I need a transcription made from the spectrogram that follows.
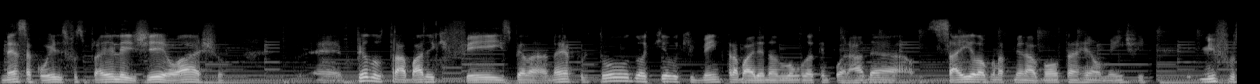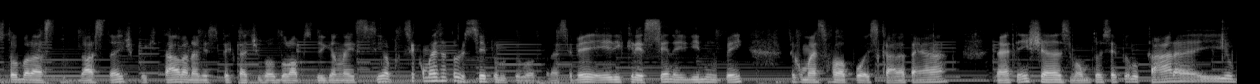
nessa corrida, se fosse para eleger, eu acho, é, pelo trabalho que fez, pela, né, por tudo aquilo que vem trabalhando ao longo da temporada, sair logo na primeira volta realmente me frustrou bastante, porque estava na minha expectativa do Lopes brigando lá em cima, porque você começa a torcer pelo piloto, né? Você vê ele crescendo, ele indo bem, você começa a falar, pô, esse cara tá, né, tem chance, vamos torcer pelo cara, e eu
